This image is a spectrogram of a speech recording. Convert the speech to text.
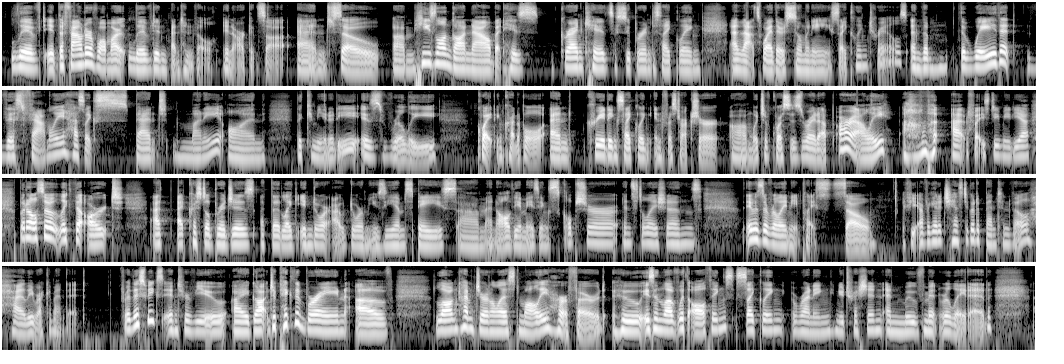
lived in the founder of Walmart lived in Bentonville in Arkansas, and so um, he's long gone now, but his grandkids are super into cycling and that's why there's so many cycling trails. And the the way that this family has like spent money on the community is really quite incredible. And creating cycling infrastructure um, which of course is right up our alley um, at feisty media but also like the art at, at crystal bridges at the like indoor outdoor museum space um, and all the amazing sculpture installations it was a really neat place so if you ever get a chance to go to Bentonville, highly recommend it. For this week's interview, I got to pick the brain of longtime journalist Molly Hurford, who is in love with all things cycling, running, nutrition, and movement related.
